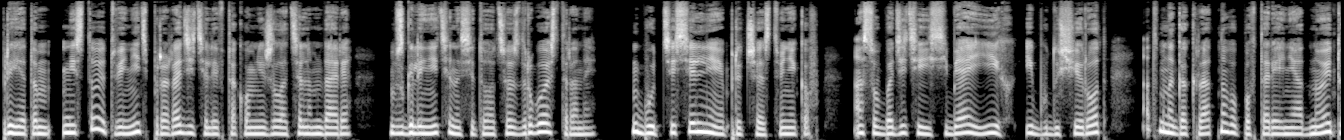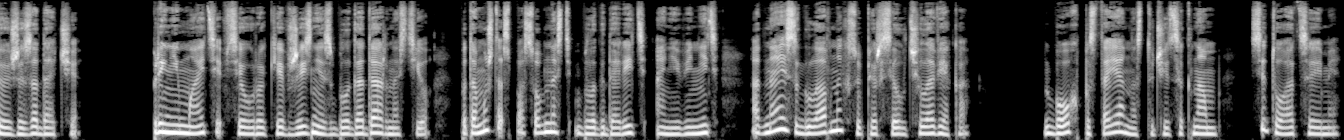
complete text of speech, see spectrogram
При этом не стоит винить прародителей в таком нежелательном даре — Взгляните на ситуацию с другой стороны. Будьте сильнее предшественников. Освободите и себя, и их, и будущий род от многократного повторения одной и той же задачи. Принимайте все уроки в жизни с благодарностью, потому что способность благодарить, а не винить — одна из главных суперсил человека. Бог постоянно стучится к нам ситуациями,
